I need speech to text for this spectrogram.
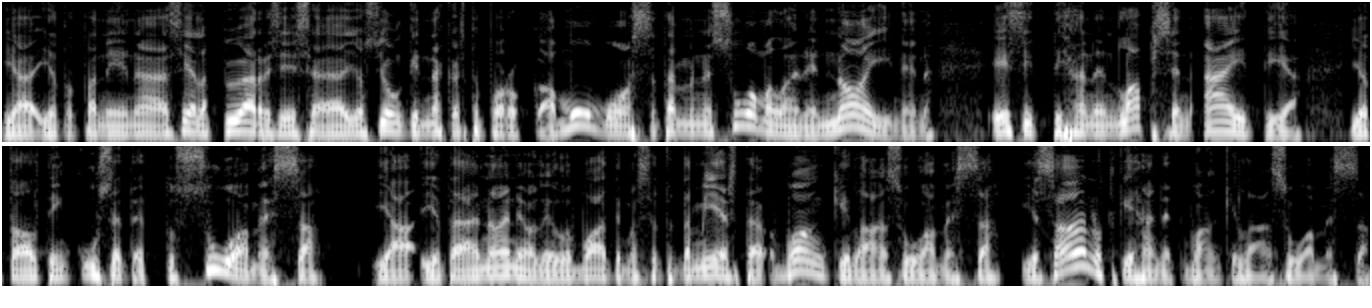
ja, ja tota niin, siellä pyöri siis, jos jonkin näköistä porukkaa. Muun muassa tämmöinen suomalainen nainen esitti hänen lapsen äitiä, jota oltiin kusetettu Suomessa Ja, ja tämä nainen oli ollut vaatimassa tätä miestä vankilaan Suomessa ja saanutkin hänet vankilaan Suomessa.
